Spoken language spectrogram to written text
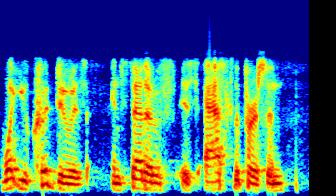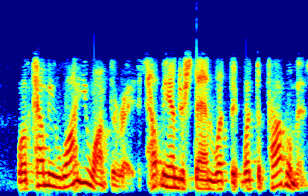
what you could do is instead of is ask the person, well, tell me why you want the raise. Help me understand what the what the problem is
